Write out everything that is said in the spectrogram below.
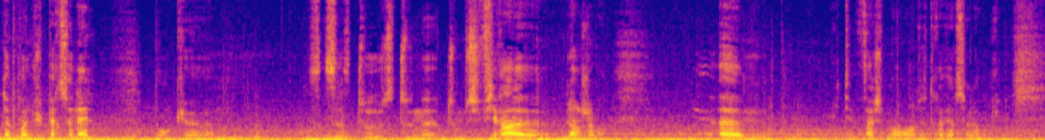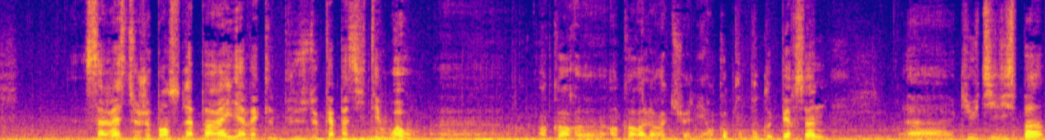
d'un point de vue personnel. Donc euh, tout, me, suffira euh, largement euh, il était vachement de travers sur la route. Ça reste, je pense, l'appareil avec le plus de capacité waouh euh, encore, encore à l'heure actuelle. Et encore pour beaucoup de personnes qui n'utilisent pas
